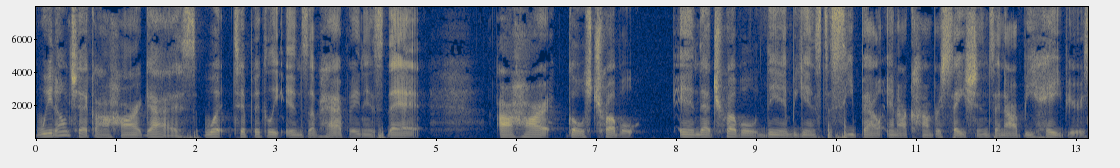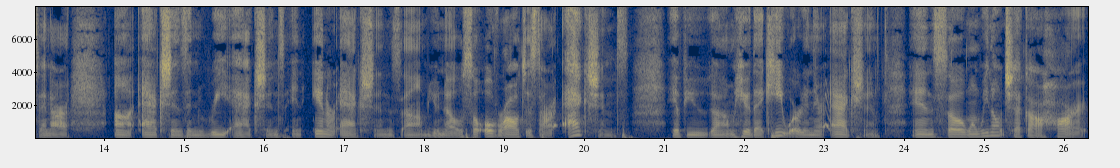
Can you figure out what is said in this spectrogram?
we don't check our heart, guys, what typically ends up happening is that our heart goes troubled. And that trouble then begins to seep out in our conversations and our behaviors and our uh, actions and reactions and interactions, um, you know. So, overall, just our actions, if you um, hear that keyword in their action. And so, when we don't check our heart,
